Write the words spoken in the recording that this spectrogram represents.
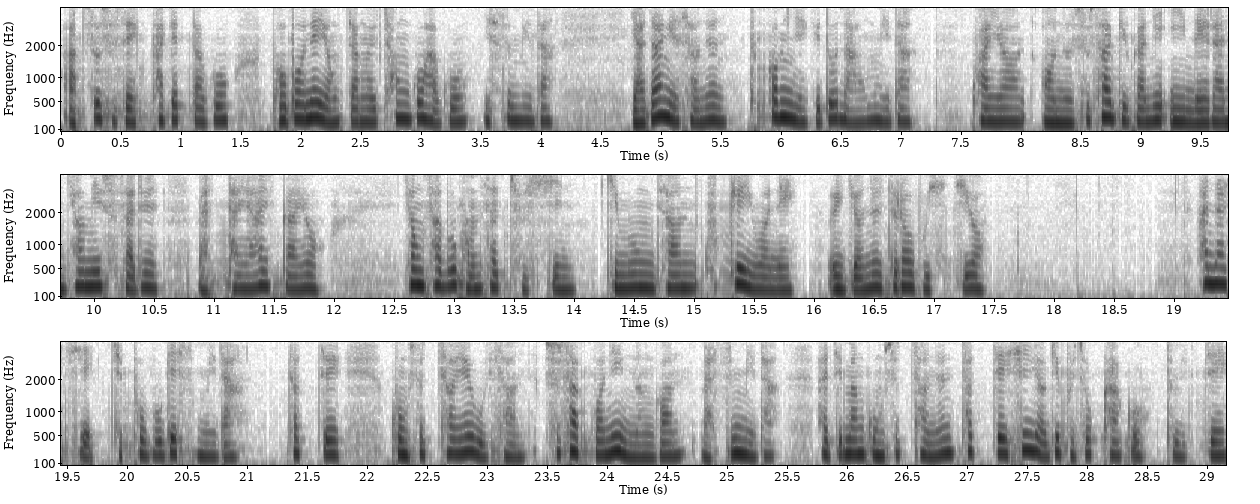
압수수색하겠다고 법원에 영장을 청구하고 있습니다. 야당에서는 특검 얘기도 나옵니다. 과연 어느 수사기관이 이 내란 혐의 수사를 맡아야 할까요? 형사부 검사 출신 김웅 전 국회의원의 의견을 들어보시지요. 하나씩 짚어보겠습니다. 첫째, 공수처에 우선 수사권이 있는 건 맞습니다. 하지만 공수처는 첫째 실력이 부족하고 둘째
